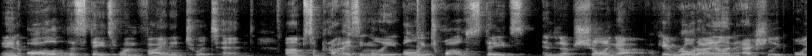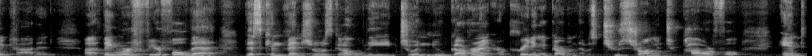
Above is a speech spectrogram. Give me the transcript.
And all of the states were invited to attend. Um, surprisingly, only 12 states ended up showing up. Okay, Rhode Island actually boycotted. Uh, they were fearful that this convention was going to lead to a new government or creating a government that was too strong and too powerful. And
